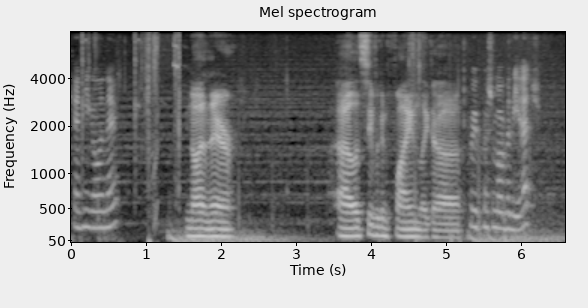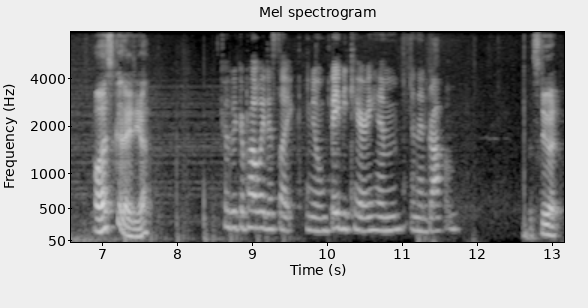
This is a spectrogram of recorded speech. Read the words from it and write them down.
Can't he go in there? Not in there. Uh, let's see if we can find like a. Can we push him over the edge? Oh, that's a good idea. Because we could probably just like, you know, baby carry him and then drop him. Let's do it.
